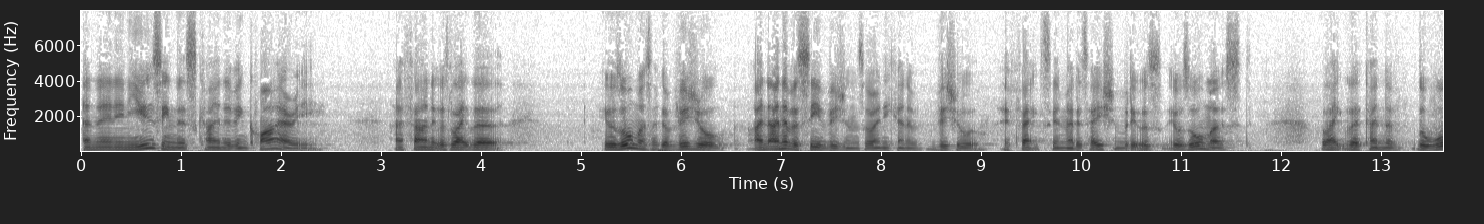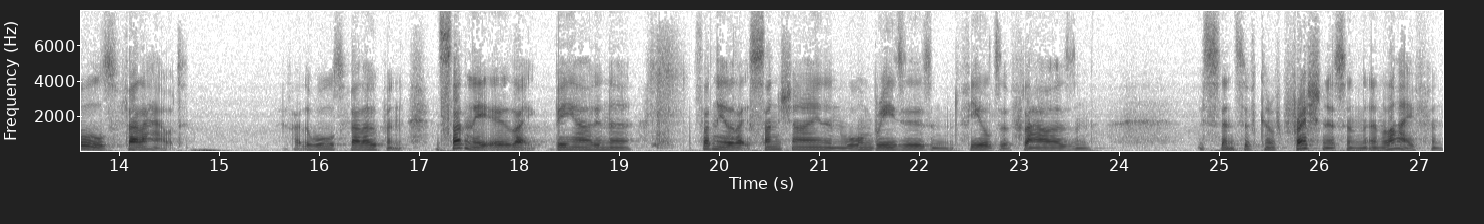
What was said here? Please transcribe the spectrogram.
and then in using this kind of inquiry, I found it was like the, it was almost like a visual. I, I never see visions or any kind of visual effects in meditation, but it was, it was almost like the kind of the walls fell out like the walls fell open. And suddenly it was like being out in a, suddenly it was like sunshine and warm breezes and fields of flowers and this sense of kind of freshness and, and life and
